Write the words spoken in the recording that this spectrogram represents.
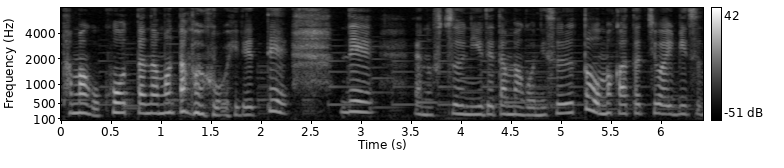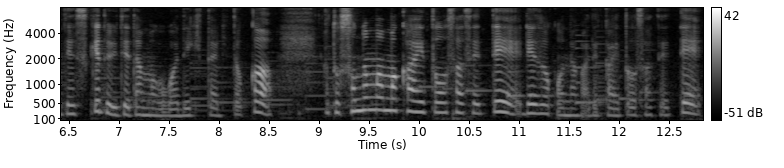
卵凍った生卵を入れてであの普通にゆで卵にすると、まあ、形はいびつですけどゆで卵ができたりとかあとそのまま解凍させて冷蔵庫の中で解凍させて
